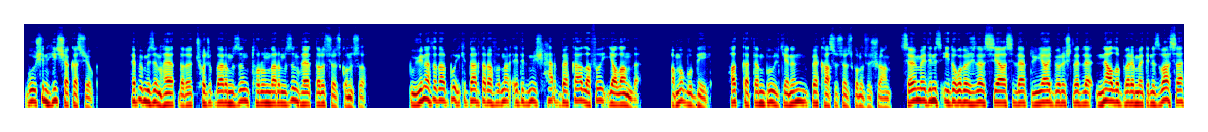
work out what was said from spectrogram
Bu işin hiç şakası yok. Hepimizin hayatları, çocuklarımızın, torunlarımızın hayatları söz konusu. Bugüne kadar bu iktidar tarafından edilmiş her beka lafı yalandı. Ama bu değil. Hakikaten bu ülkenin bekası söz konusu şu an. Sevmediğiniz ideolojiler, siyasiler, dünya görüşleriyle ne alıp veremediğiniz varsa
